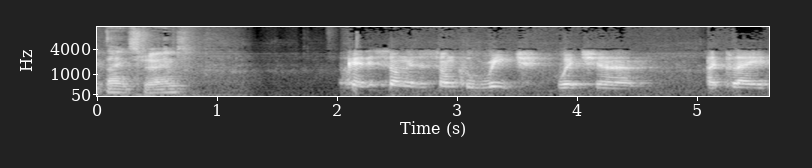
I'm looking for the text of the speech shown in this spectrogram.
Great. Thanks, James. Okay, this song is a song called Reach, which um, I played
